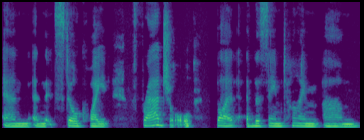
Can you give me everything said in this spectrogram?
and and it's still quite fragile but at the same time, um,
